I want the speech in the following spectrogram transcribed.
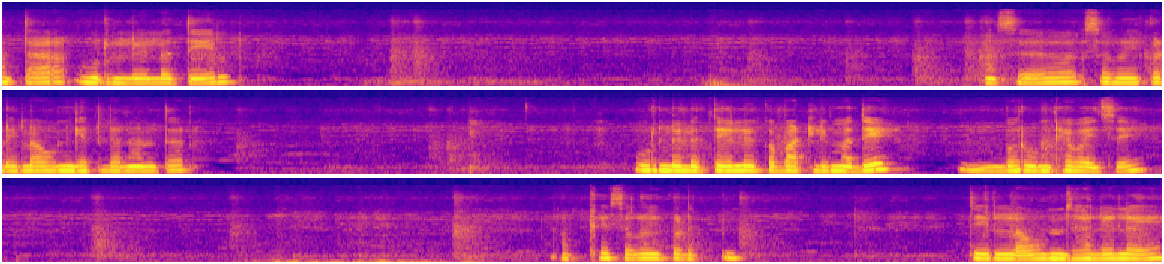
आता उरलेलं तेल. असं सगळीकडे लावून घेतल्यानंतर उरलेलं तेल एका बाटलीमध्ये भरून ठेवायचे. अख्खे सगळीकडे तेल लावून झालेलं आहे.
